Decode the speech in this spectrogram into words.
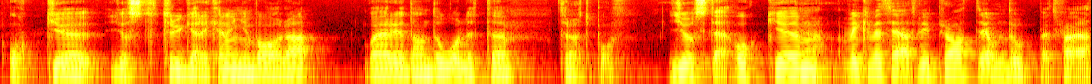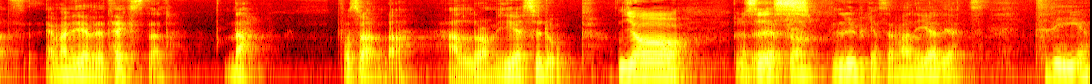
Och eh, just Tryggare kan ingen vara var jag redan då lite trött på. Just det, och... ehm, Vi kan väl säga att vi pratar ju om dopet för att evangelietexten na, på söndag handlar om Jesu dop. Ja, Det är precis. från Lukas evangeliet 3.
